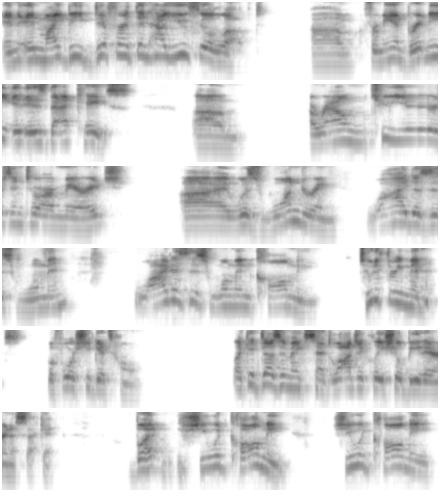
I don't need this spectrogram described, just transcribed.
And it might be different than how you feel loved. Um, for me and Brittany, it is that case. Um, around two years into our marriage, I was wondering why does this woman, why does this woman call me two to three minutes before she gets home? Like it doesn't make sense. Logically, she'll be there in a second. But she would call me. She would call me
